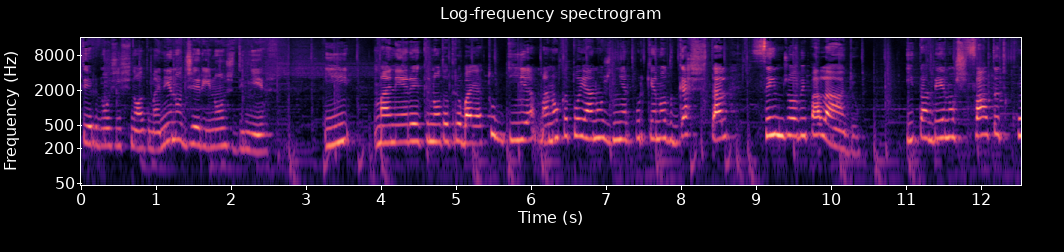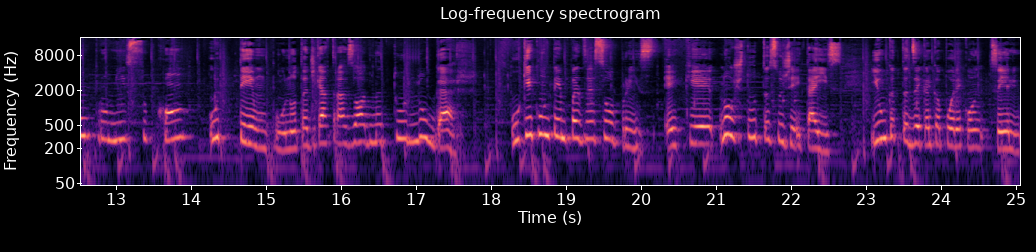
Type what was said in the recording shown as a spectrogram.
ter nós de maneira não gerir nós dinheiro e maneira que não trabalha todo dia, mas estou nos dinheiro porque de gastar sem job palado. E também nos falta de compromisso com o tempo, não está de atrasado na todo lugar. O que que um tempo a dizer sobre isso? É que nós tudo está sujeito a isso. E nunca está a dizer que ele pode acontecer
